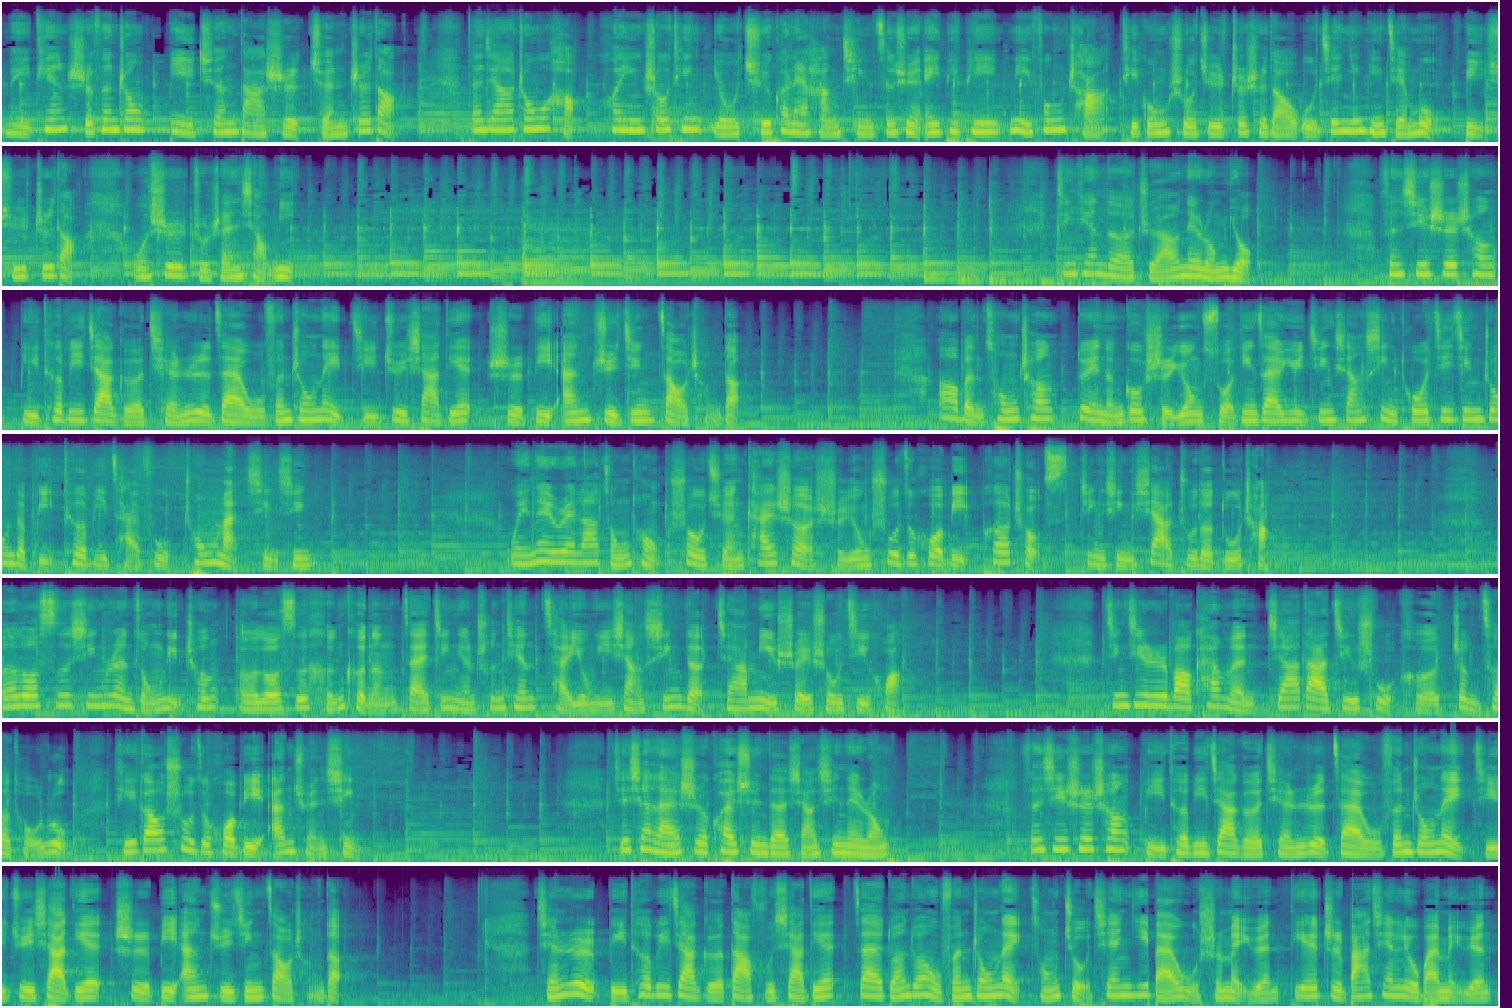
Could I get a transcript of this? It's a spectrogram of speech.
每天十分钟，币圈大事全知道。大家中午好，欢迎收听由区块链行情资讯 APP 蜜蜂茶提供数据支持的午间音频节目《必须知道》，我是主持人小蜜。今天的主要内容有：分析师称，比特币价格前日在五分钟内急剧下跌，是币安巨鲸造成的。奥本聪称，对能够使用锁定在郁金香信托基金中的比特币财富充满信心。委内瑞拉总统授权开设使用数字货币 Petros 进行下注的赌场。俄罗斯新任总理称，俄罗斯很可能在今年春天采用一项新的加密税收计划。经济日报刊文加大技术和政策投入，提高数字货币安全性。接下来是快讯的详细内容。分析师称，比特币价格前日在五分钟内急剧下跌，是币安巨鲸造成的。前日，比特币价格大幅下跌，在短短五分钟内从九千一百五十美元跌至八千六百美元。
